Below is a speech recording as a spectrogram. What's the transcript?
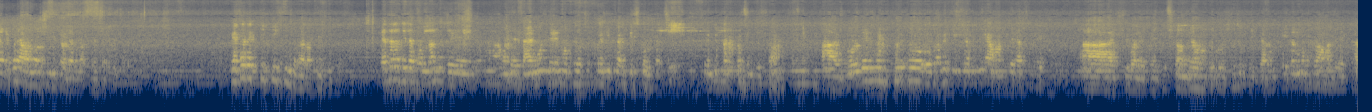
এতে করে আমার নরসিংদীটা ডেভেলপ হয়ে যাবে ক্রেতারা কি কি কিনতে পারবে ক্রেতারা যেটা বললাম যে, আমাদের ডায়মন্ডের মধ্যে হচ্ছে টোয়েন্টি ফাইভ ডিসকাউন্ট আছে টোয়েন্টি ফাইভ পার্সেন্ট ডিসকাউন্ট আর গোল্ডের মধ্যে তো ওভাবে বিজ্ঞান দিয়ে আমাদের আসলে কি বলে ডিসকাউন্ট দেওয়ার মতো কোনো সুযোগ নেই, কারণ এটার মধ্যে আমাদের একটা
